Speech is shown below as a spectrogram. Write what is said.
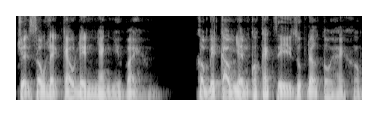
chuyện xấu lại kéo đến nhanh như vậy. Không biết cao nhân có cách gì giúp đỡ tôi hay không?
